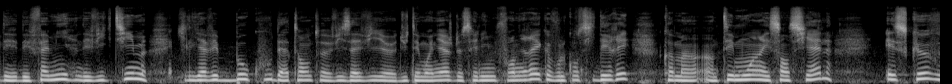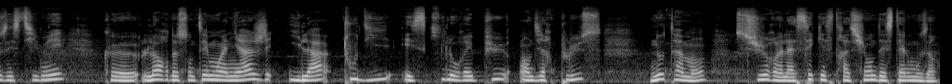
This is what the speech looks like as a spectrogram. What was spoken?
des, familles, des victimes, qu'il y avait beaucoup d'attentes vis-à-vis du témoignage de Céline Fourniret, que vous le considérez comme un témoin essentiel. Est-ce que vous estimez que lors de son témoignage, il a tout dit Est-ce qu'il aurait pu en dire plus notamment sur la séquestration d'Estelle Mouzin?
